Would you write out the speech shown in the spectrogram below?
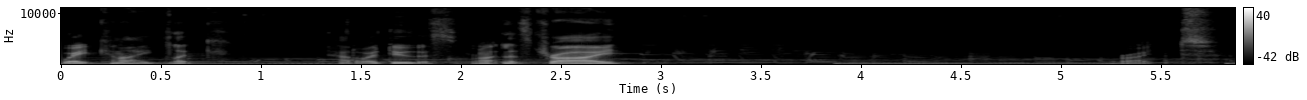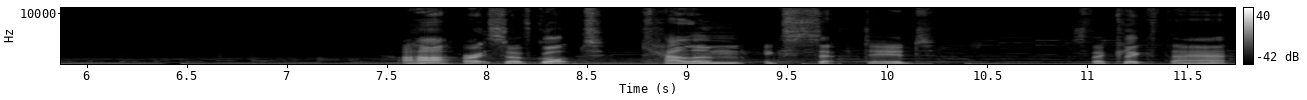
Wait, can I, like, how do I do this? Right, let's try. Right. Aha, right, so I've got Callum accepted. So if I click that,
